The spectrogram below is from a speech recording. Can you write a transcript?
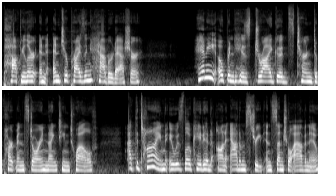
popular and enterprising haberdasher. Hanny opened his dry goods turned department store in 1912. At the time, it was located on Adams Street and Central Avenue.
